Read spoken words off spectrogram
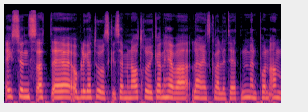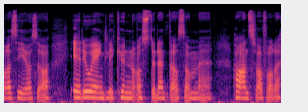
Jeg syns at eh, obligatoriske seminar tror jeg kan heve læringskvaliteten, men på den andre sida så er det jo egentlig kun oss studenter som eh, har ansvar for det.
